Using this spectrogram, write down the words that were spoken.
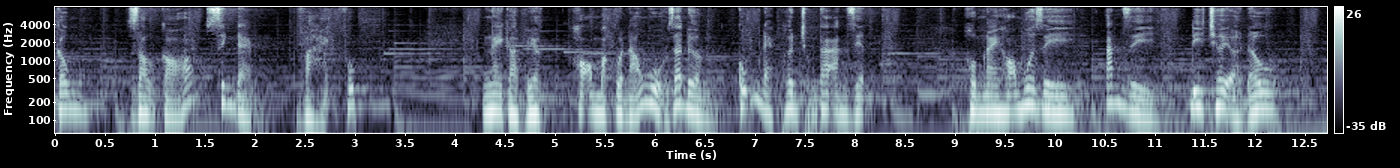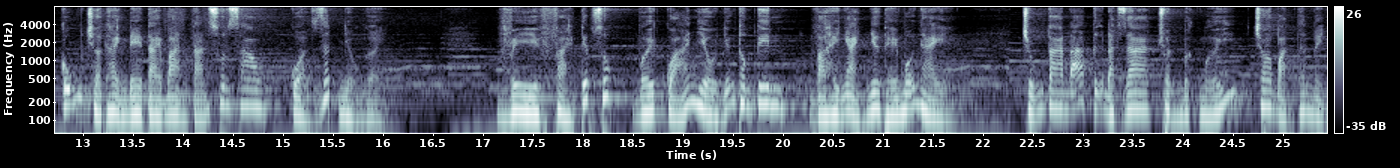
công, giàu có, xinh đẹp và hạnh phúc. Ngay cả việc họ mặc quần áo ngủ ra đường cũng đẹp hơn chúng ta ăn diện. Hôm nay họ mua gì, ăn gì, đi chơi ở đâu cũng trở thành đề tài bàn tán xôn xao của rất nhiều người vì phải tiếp xúc với quá nhiều những thông tin và hình ảnh như thế mỗi ngày, chúng ta đã tự đặt ra chuẩn mực mới cho bản thân mình.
